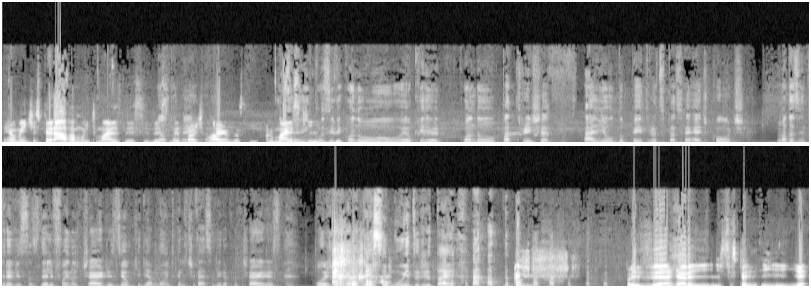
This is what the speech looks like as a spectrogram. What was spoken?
realmente esperava muito mais desse, desse Detroit também. Lions, assim, por mais inclusive, que. Inclusive, quando, eu, eu, quando Patricia saiu do Patriots para ser head coach, uma das entrevistas dele foi no Chargers e eu queria muito que ele tivesse vindo pro Chargers. Hoje eu agradeço muito de estar errado. Pois é, cara, e, e, e é,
